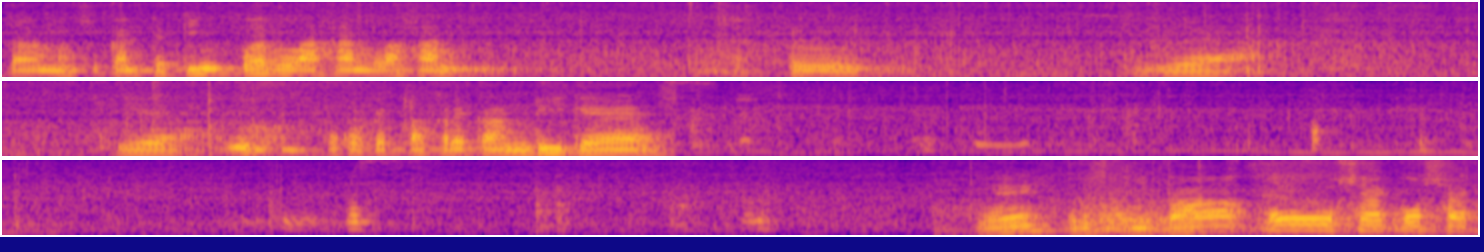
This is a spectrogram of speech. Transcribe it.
kita masukkan daging perlahan-lahan satu ya Ya, uh, pokoknya takre kandi, guys. Oke, terus kita osek-osek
